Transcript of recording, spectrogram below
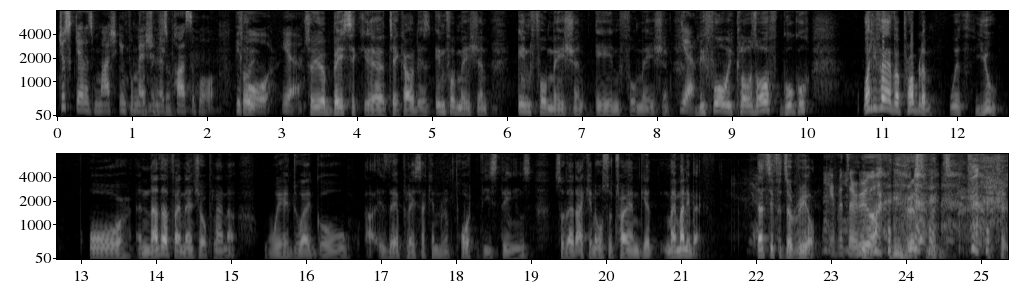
just get as much information, as possible before, yeah. So, your basic uh, takeout is information, information, information. Yeah. Before we close off, Gugu, what if I have a problem with you or another financial planner? Where do I go? Uh, is there a place I can report these things so that I can also try and get my money back? That's if it's a real If it's a real. investment. okay.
